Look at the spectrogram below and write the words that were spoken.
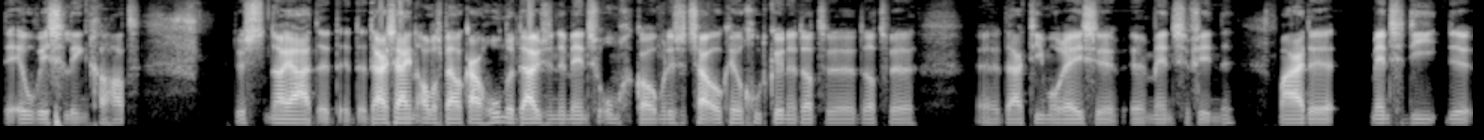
de eeuwwisseling gehad. Dus nou ja, daar zijn alles bij elkaar honderdduizenden mensen omgekomen. Dus het zou ook heel goed kunnen dat we, dat we eh, daar Timorese eh, mensen vinden. Maar de mensen die de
